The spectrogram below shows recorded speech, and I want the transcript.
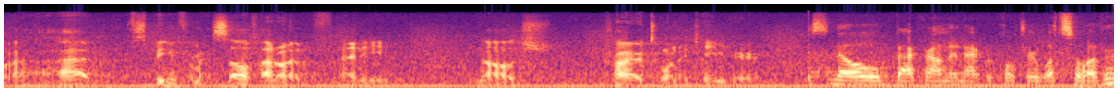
I, speaking for myself, I don't have any knowledge prior to when I came here. There's no background in agriculture whatsoever.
